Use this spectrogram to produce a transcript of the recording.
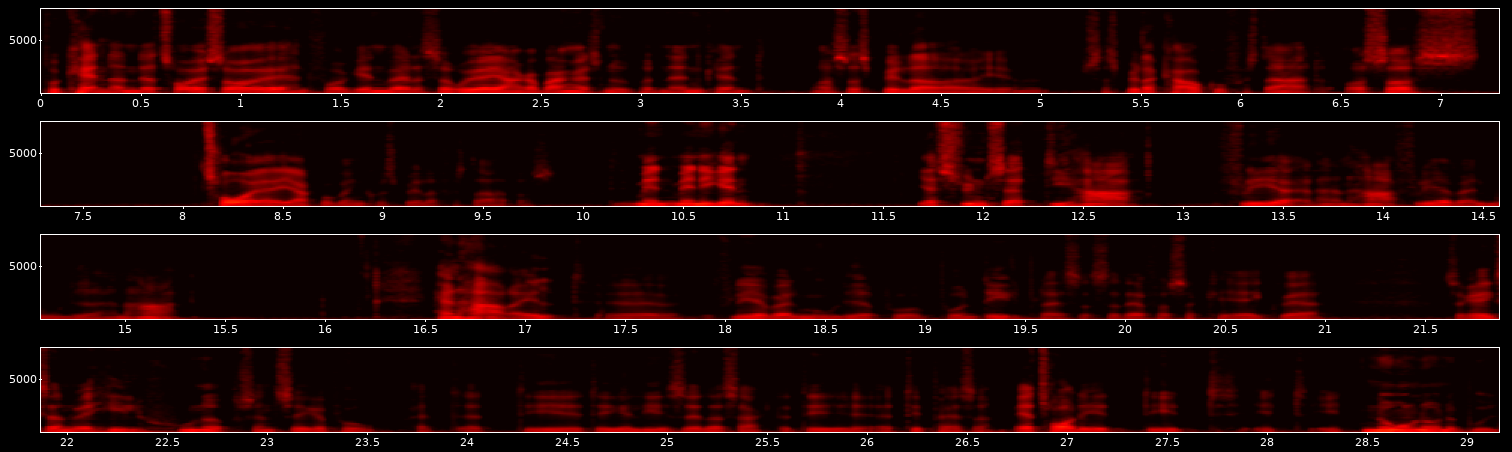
på kanterne, der tror jeg så, at han får genvalg, og så ryger Jakob Angersen ud på den anden kant, og så spiller, øh, så spiller Kauko fra start, og så tror jeg, at Jakob Enko spiller fra start også. Men, men igen, jeg synes, at de har flere, eller han har flere valgmuligheder. Han har han har reelt øh, flere valgmuligheder på, på en del pladser, så derfor så kan jeg ikke være så kan jeg ikke sådan være helt 100% sikker på, at, at det, det, jeg lige selv har sagt, at det, at det passer. Jeg tror, det er et, det er et, et, et nogenlunde bud.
